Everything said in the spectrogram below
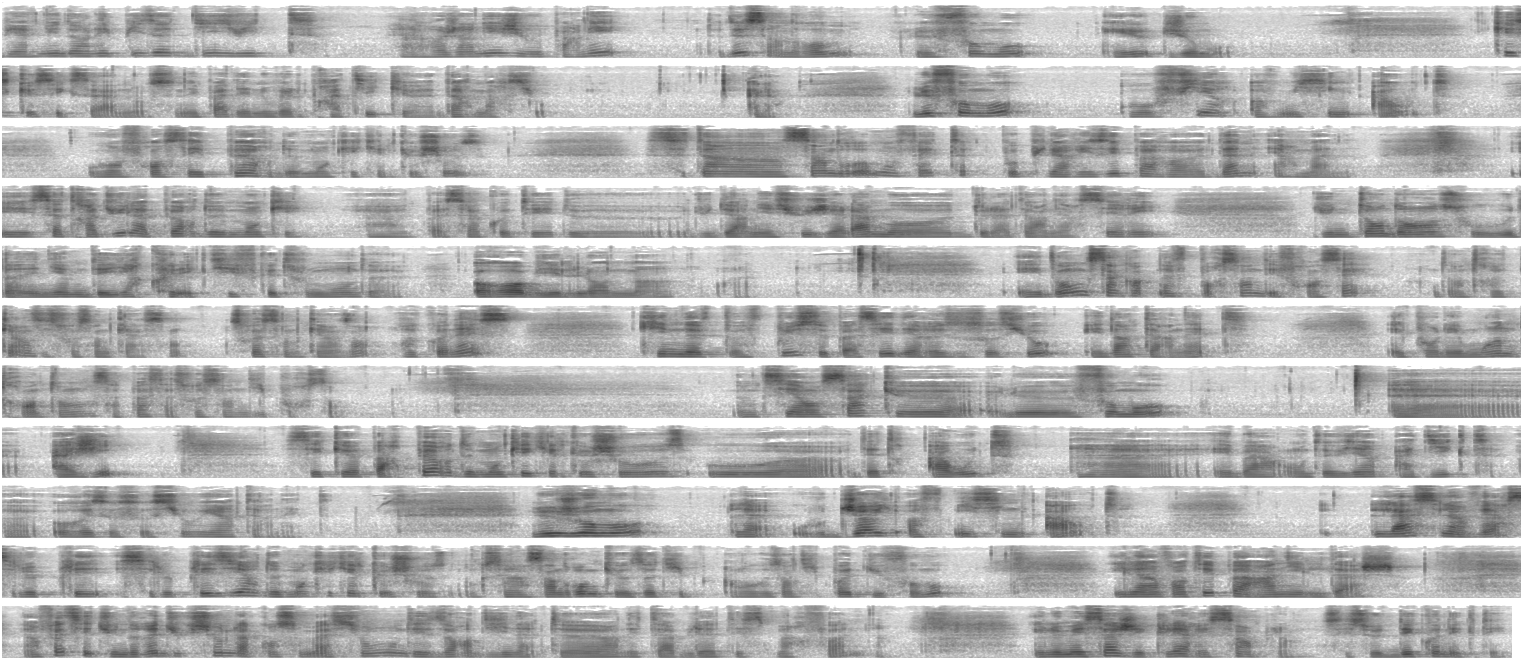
Bienvenue dans l'épisode 18. Alors aujourd'hui, je vais vous parler de deux syndromes, le FOMO et le JOMO. Qu'est-ce que c'est que ça? Non, ce n'est pas des nouvelles pratiques euh, d'arts martiaux. Alors, le FOMO, ou Fear of Missing Out, ou en français peur de manquer quelque chose, c'est un syndrome en fait popularisé par euh, Dan Herman. Et ça traduit la peur de manquer, euh, de passer à côté du dernier sujet à la mode, de la dernière série, d'une tendance ou d'un énième délire collectif que tout le monde euh, aura oublié le lendemain. Et donc 59% des Français d'entre 15 et 75 ans, 75 ans reconnaissent qu'ils ne peuvent plus se passer des réseaux sociaux et d'Internet. Et pour les moins de 30 ans, ça passe à 70%. Donc c'est en ça que le FOMO euh, agit. C'est que par peur de manquer quelque chose ou euh, d'être out, euh, eh ben, on devient addict euh, aux réseaux sociaux et Internet. Le JOMO, ou Joy of Missing Out, là c'est l'inverse, c'est le, plaisir de manquer quelque chose. Donc c'est un syndrome qui est aux, aux, antipodes du FOMO. Il est inventé par Anil Dash. Et en fait, c'est une réduction de la consommation des ordinateurs, des tablettes, des smartphones. Et le message est clair et simple, hein, c'est se déconnecter.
